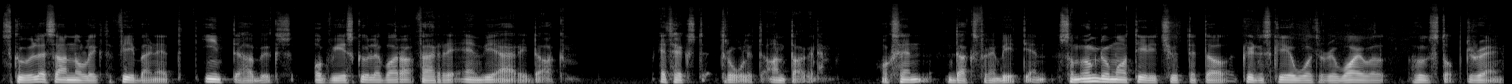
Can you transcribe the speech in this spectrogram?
skulle sannolikt fibernätet inte ha byggts och vi skulle vara färre än vi är idag. Ett högst troligt antagande. Och sen dags för en bit igen. Som ungdom och tidigt 70-tal, Creedence Clearwater Revival, Who'll Stop the Rain.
